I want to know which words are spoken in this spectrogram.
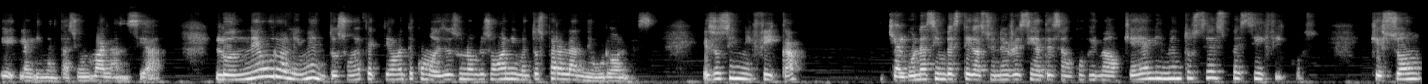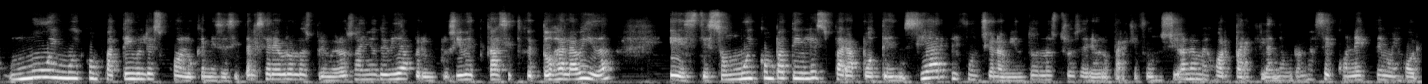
eh, la alimentación balanceada. Los neuroalimentos son efectivamente, como dice su nombre, son alimentos para las neuronas. Eso significa que algunas investigaciones recientes han confirmado que hay alimentos específicos que son muy, muy compatibles con lo que necesita el cerebro los primeros años de vida, pero inclusive casi toda la vida, este, son muy compatibles para potenciar el funcionamiento de nuestro cerebro, para que funcione mejor, para que las neuronas se conecten mejor,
